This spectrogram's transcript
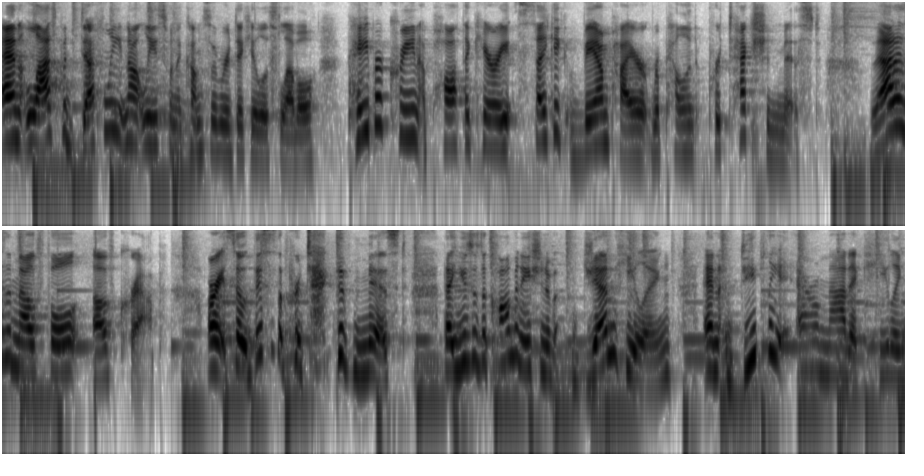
And last but definitely not least when it comes to the ridiculous level, paper crane, apothecary, psychic, vampire, repellent, protection mist. That is a mouthful of crap. All right, so this is a protective mist that uses a combination of gem healing and deeply aromatic healing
